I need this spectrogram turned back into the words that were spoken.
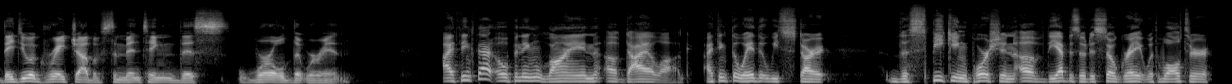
they do a great job of cementing this world that we're in. I think that opening line of dialogue, I think the way that we start the speaking portion of the episode is so great with Walter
